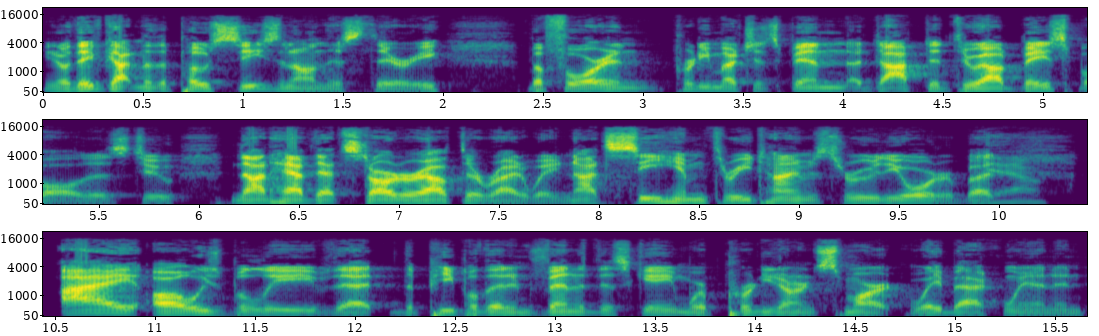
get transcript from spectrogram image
You know they've gotten to the postseason on this theory before, and pretty much it's been adopted throughout baseball is to not have that starter out there right away, not see him three times through the order. But yeah. I always believe that the people that invented this game were pretty darn smart way back when. And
